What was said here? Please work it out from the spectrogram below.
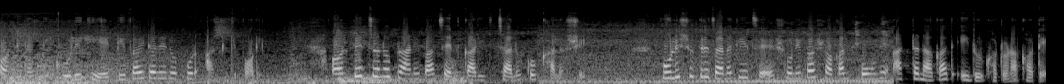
কন্টেনারটি খুলে গিয়ে ডিভাইডারের ওপর আটকে পড়ে। অল্পের জন্য প্রাণে বাঁচেন গাড়ির চালক ও খালাসি। পুলিশ সূত্রে জানা গিয়েছে, শনিবার সকাল পৌনে আটটা নাগাদ এই দুর্ঘটনা ঘটে।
